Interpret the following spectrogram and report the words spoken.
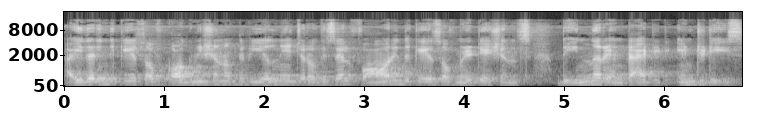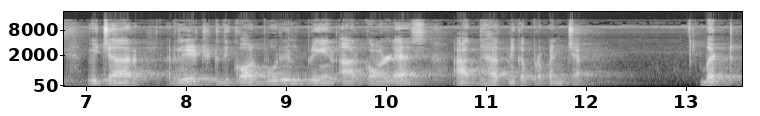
either in the case of cognition of the real nature of the self or in the case of meditations, the inner entities which are related to the corporeal plane are called as Adhyatmika Prapancha. But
